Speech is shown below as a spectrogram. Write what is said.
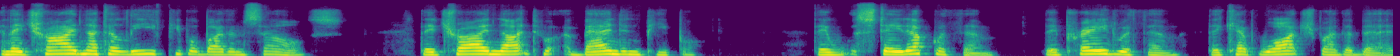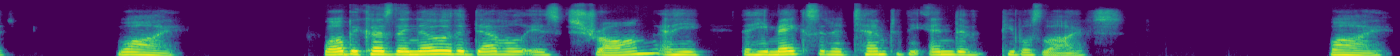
And they tried not to leave people by themselves. They tried not to abandon people. They stayed up with them. They prayed with them. They kept watch by the bed. Why? Well, because they know the devil is strong and he that he makes an attempt at the end of people's lives. Why?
